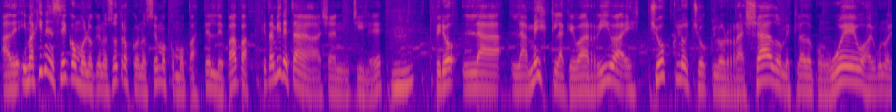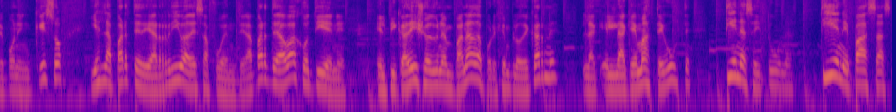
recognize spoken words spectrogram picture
ade- Imagínense como lo que nosotros conocemos como pastel de papa, que también está allá en Chile, ¿eh? Mm. pero la, la mezcla que va arriba es choclo, choclo rallado, mezclado con huevos, algunos le ponen queso, y es la parte de arriba de esa fuente. La parte de abajo tiene el picadillo de una empanada, por ejemplo, de carne, la, la que más te guste, tiene aceitunas, tiene pasas,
